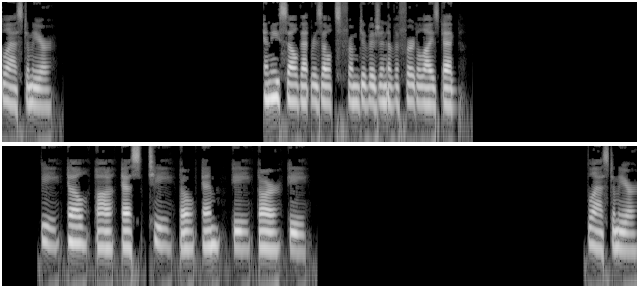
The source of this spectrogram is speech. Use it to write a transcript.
Blastomere. Any cell that results from division of a fertilized egg. B L A S T O M E R E. Blastomere.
